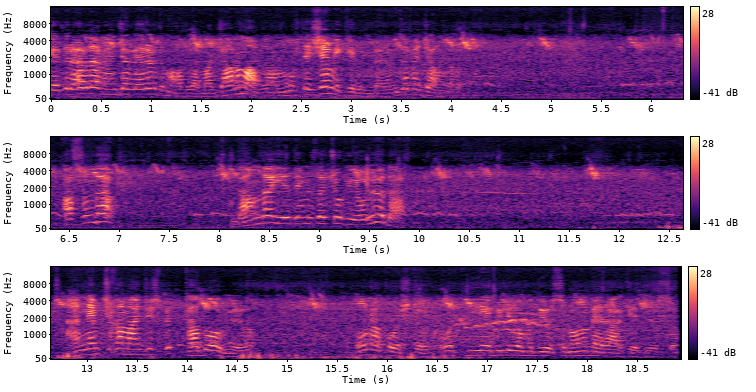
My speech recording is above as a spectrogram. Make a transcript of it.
kedilerden önce verirdim ablama. Canım ablam. Muhteşem ekibim benim değil mi canlarım? Aslında damda yediğimizde çok iyi oluyor da annem çıkamayınca hiçbir tadı olmuyor. Ona koştur. O yiyebiliyor mu diyorsun, onu merak ediyorsun.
